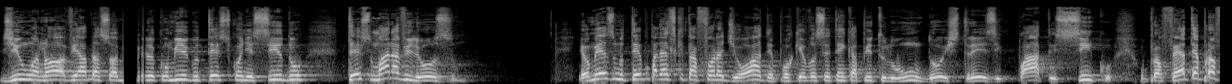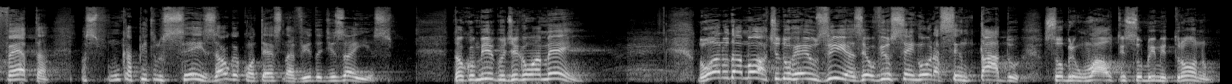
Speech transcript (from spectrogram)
de 1 a 9, abra sua Bíblia comigo, texto conhecido, texto maravilhoso. E ao mesmo tempo parece que está fora de ordem, porque você tem capítulo 1, 2, 3, 4 e 5. O profeta é profeta. Mas no capítulo 6, algo acontece na vida de Isaías. Então comigo, digam amém. No ano da morte do rei Uzias, eu vi o Senhor assentado sobre um alto e sublime trono,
